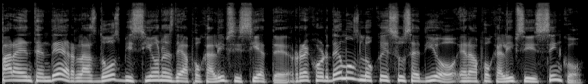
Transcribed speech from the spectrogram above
Para entender las dos visiones de Apocalipsis 7, recordemos lo que sucedió en Apocalipsis 5.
